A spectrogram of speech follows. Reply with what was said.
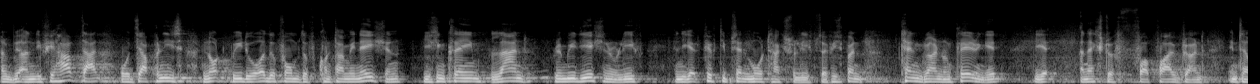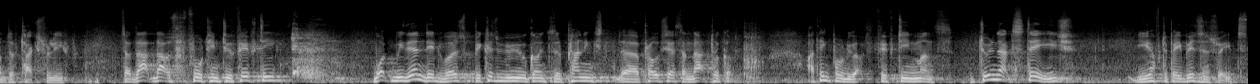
And, and if you have that, or Japanese knotweed or other forms of contamination, you can claim land remediation relief and you get 50% more tax relief. So if you spend 10 grand on clearing it, you get an extra five grand in terms of tax relief. So that, that was 14250. What we then did was, because we were going through the planning uh, process and that took, I think probably about 15 months. During that stage, you have to pay business rates.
